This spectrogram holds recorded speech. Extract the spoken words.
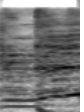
You never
